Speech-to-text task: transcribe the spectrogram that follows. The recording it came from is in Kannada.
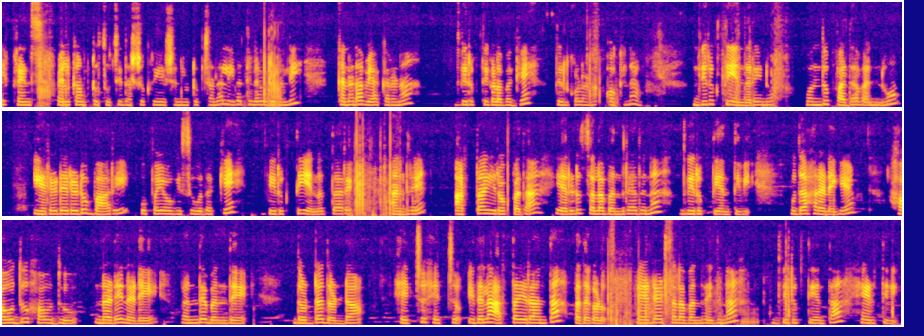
Hi friends welcome to Suchi Darshu creation YouTube channel. ಇವತ್ತಿನ ವಿಡಿಯೋದಲ್ಲಿ ಕನ್ನಡ ವ್ಯಾಕರಣ ದ್ವಿರುಕ್ತಿಗಳ ಬಗ್ಗೆ ತಿಳ್ಕೊಳ್ಳೋಣ. ಓಕೆನಾ? ದ್ವಿರುಕ್ತಿ ಎಂದರೇನು? ಒಂದು ಪದವನ್ನು ಎರಡೆರಡು ಬಾರಿ ಉಪಯೋಗಿಸುವುದಕ್ಕೆ ದ್ವಿರುಕ್ತಿ ಎನ್ನುತ್ತಾರೆ. ಅಂದರೆ ಅರ್ಥ ಇರೋ ಪದ ಎರಡು ಸಲ ಬಂದರೆ ಅದನ್ನು ದ್ವಿರುಕ್ತಿ ಅಂತೀವಿ. ಉದಾಹರಣೆಗೆ ಹೌದು ಹೌದು ನಡೆ ನಡೆ ಬಂದೆ ಬಂದೆ ದೊಡ್ಡ ದೊಡ್ಡ ಹೆಚ್ಚು ಹೆಚ್ಚು ಇದೆಲ್ಲ ಅರ್ಥ ಇರೋ ಅಂಥ ಪದಗಳು. ಎರಡೆರಡು ಸಲ ಬಂದರೆ ಇದನ್ನು ದ್ವಿರುಕ್ತಿ ಅಂತ ಹೇಳ್ತೀವಿ.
